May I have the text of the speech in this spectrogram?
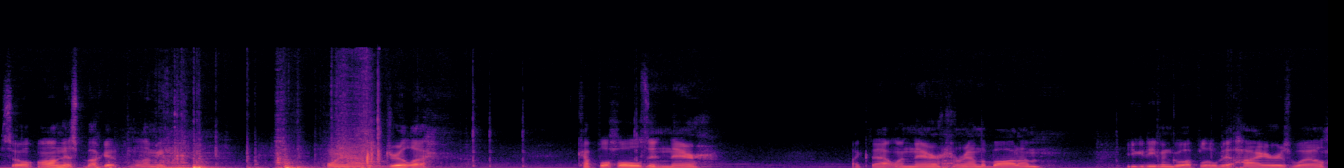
So on this bucket, let me point out, drill a couple of holes in there like that one there around the bottom. You could even go up a little bit higher as well.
